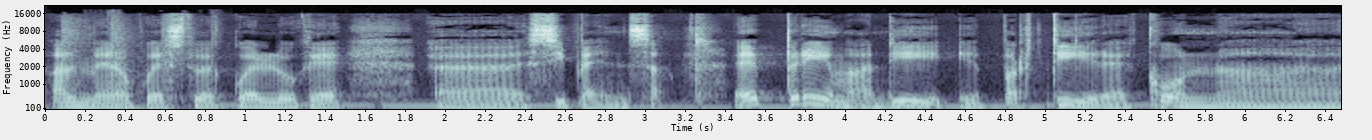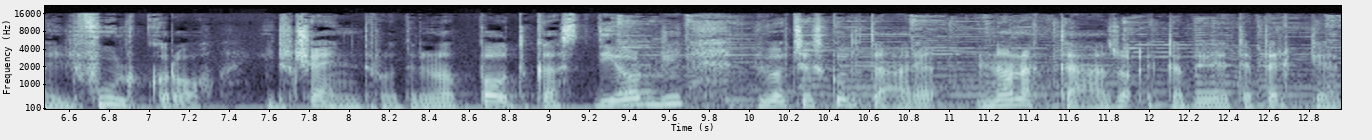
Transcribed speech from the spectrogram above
almeno questo è quello che eh, si pensa. E prima di partire con uh, il fulcro, il centro del podcast di oggi, vi faccio ascoltare non a caso e capirete perché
